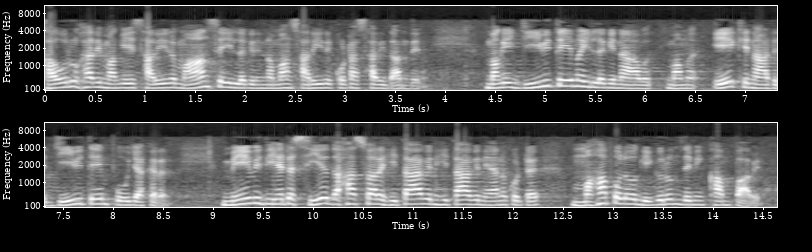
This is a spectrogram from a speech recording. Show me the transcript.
කවුරු හරි මගේ ශරීර මාංශය ඉල්ලගෙන නම් මම ශරීර කොටස් හරි දන් දෙන්න. මගේ ජීවිතේම ඉල්ලගෙන આવොත් මම ඒ කෙනාට ජීවිතයෙන් පූජා කරනවා. මේ විදිහට සිය දහස්වර හිතාගෙන හිතාගෙන යනකොට මහ පොළොව ගිගුරුම් දෙමින් කම්පා වෙනවා.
